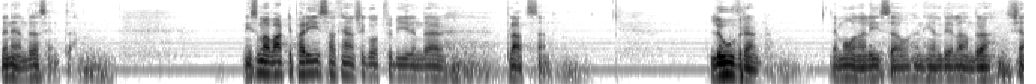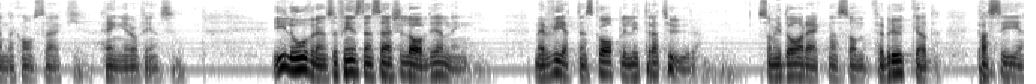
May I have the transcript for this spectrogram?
den ändras inte. Ni som har varit i Paris har kanske gått förbi den där platsen. Louvren, där Mona Lisa och en hel del andra kända konstverk hänger och finns. I Louvren så finns det en särskild avdelning med vetenskaplig litteratur som idag räknas som förbrukad, passé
